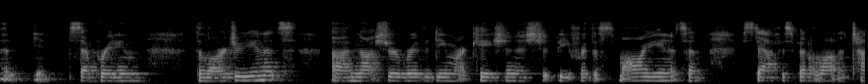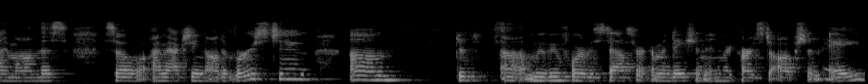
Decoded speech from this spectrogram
and separating the larger units. I'm not sure where the demarcation is, should be for the smaller units, and staff has spent a lot of time on this. So I'm actually not averse to um, just uh, moving forward with staff's recommendation in regards to option A.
